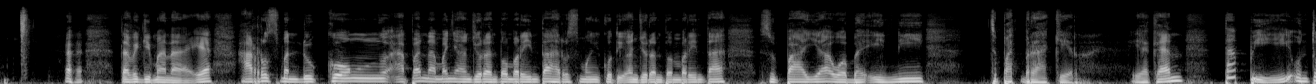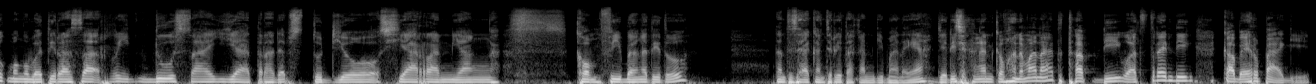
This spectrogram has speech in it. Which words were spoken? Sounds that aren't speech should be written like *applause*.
*laughs* Tapi gimana ya? Harus mendukung apa namanya anjuran pemerintah, harus mengikuti anjuran pemerintah supaya wabah ini cepat berakhir ya kan? Tapi untuk mengobati rasa rindu saya terhadap studio siaran yang comfy banget itu, nanti saya akan ceritakan gimana ya. Jadi *laughs* jangan ke mana-mana, tetap di What's Trending KBR Pagi.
